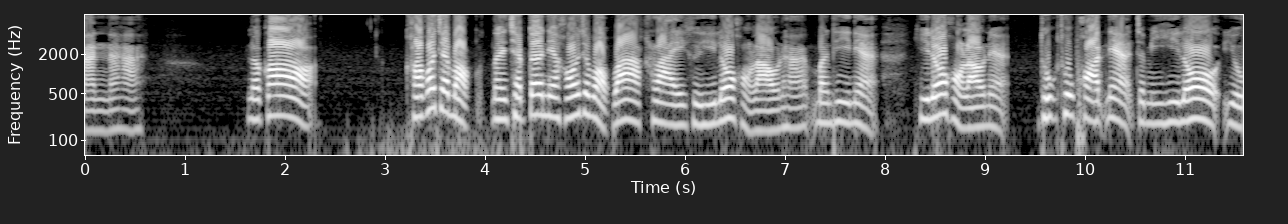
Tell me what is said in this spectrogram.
มันนะคะ แล้วก็เขาก็จะบอกใน chapter เนี่ยเขาจะบอกว่าใครคือฮีโร่ของเรานะคะ บางทีเนี่ยฮีโร่ของเราเนี่ยทุกทุกพล็อตเนี่ยจะมีฮีโร่อยู่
